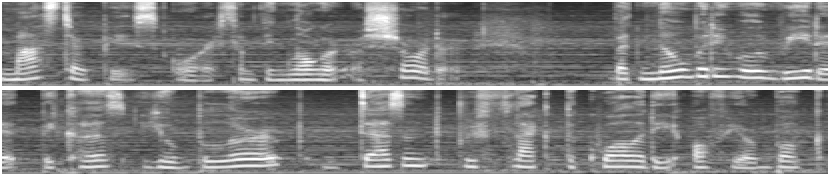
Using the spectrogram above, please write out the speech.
masterpiece or something longer or shorter, but nobody will read it because your blurb doesn't reflect the quality of your book.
